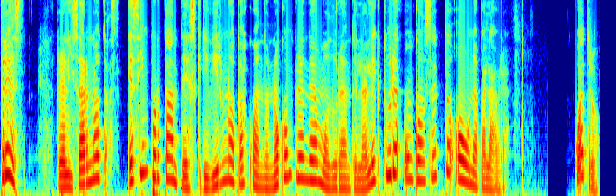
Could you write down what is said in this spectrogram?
3. Realizar notas. Es importante escribir notas cuando no comprendemos durante la lectura un concepto o una palabra. 4.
